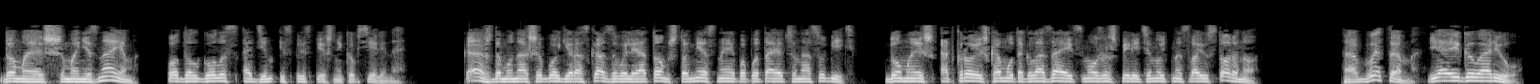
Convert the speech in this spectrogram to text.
«Думаешь, мы не знаем?» — подал голос один из приспешников Селина. «Каждому наши боги рассказывали о том, что местные попытаются нас убить. Думаешь, откроешь кому-то глаза и сможешь перетянуть на свою сторону? Об этом я и говорю.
